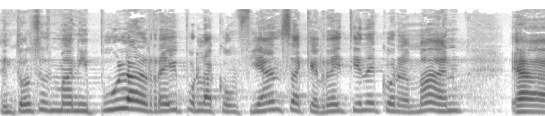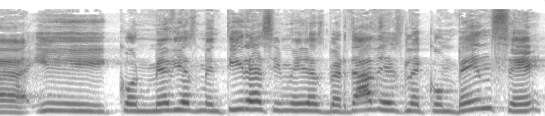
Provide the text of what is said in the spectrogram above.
Entonces manipula al rey por la confianza que el rey tiene con Amán ah, y con medias mentiras y medias verdades le convence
